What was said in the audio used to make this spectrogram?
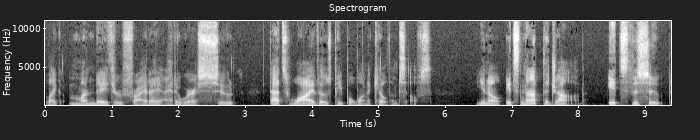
like Monday through Friday I had to wear a suit, that's why those people want to kill themselves. You know, it's not the job. It's the suit.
